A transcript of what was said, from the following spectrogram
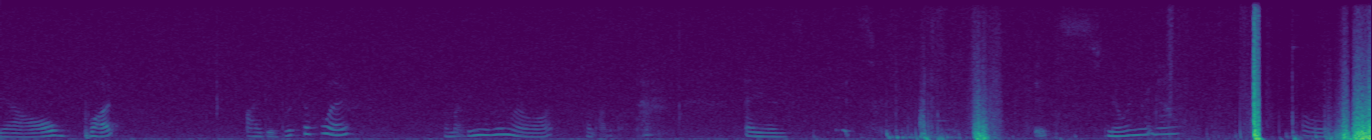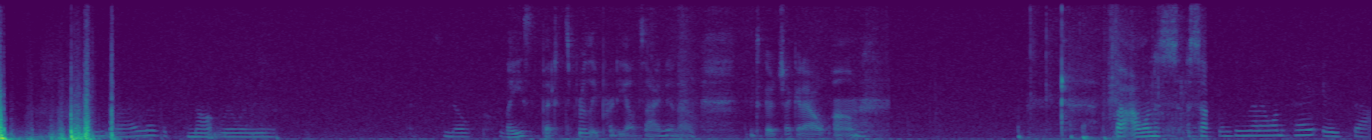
now, but I did put stuff away. I might be moving around a lot. So I'm out of. And snowing right now. Um, where I live, it's not really a snow place, but it's really pretty outside, and I need to go check it out. Um, but I want to. Second thing that I want to say is that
